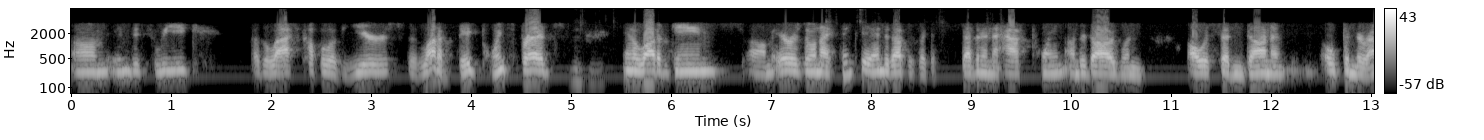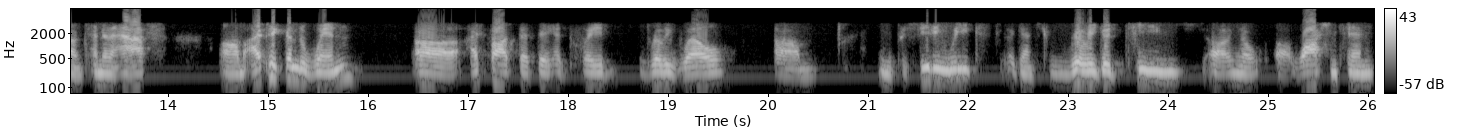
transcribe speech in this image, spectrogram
um, in this league of the last couple of years. There's a lot of big point spreads mm-hmm. in a lot of games. Um, Arizona, I think they ended up as like a seven and a half point underdog when all was said and done, and opened around ten and a half. Um, I picked them to win. Uh, I thought that they had played really well um, in the preceding weeks against really good teams. Uh, you know, uh, Washington,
